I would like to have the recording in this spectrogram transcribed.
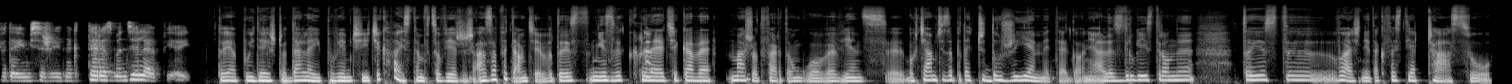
wydaje mi się, że jednak teraz będzie lepiej. To ja pójdę jeszcze dalej i powiem ci, ciekawa jestem, w co wierzysz. A zapytam cię, bo to jest niezwykle ciekawe. Masz otwartą głowę, więc, y, bo chciałam cię zapytać, czy dożyjemy tego, nie? Ale z drugiej strony to jest y, właśnie ta kwestia czasu.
